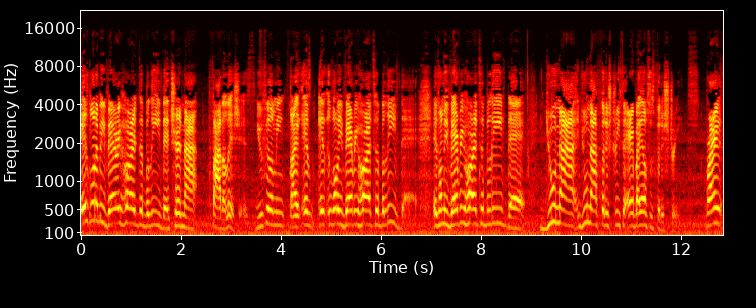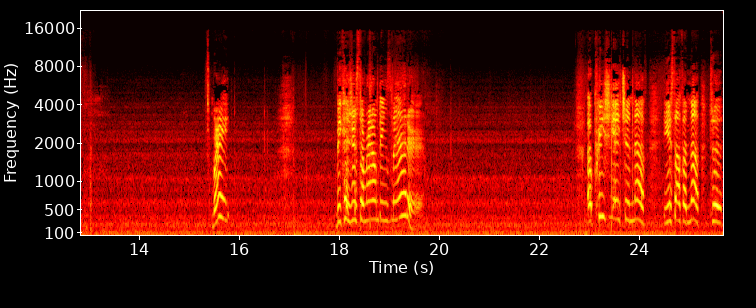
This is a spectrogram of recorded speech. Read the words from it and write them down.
It's gonna be very hard to believe that you're not delicious. You feel me? Like it's it's gonna be very hard to believe that. It's gonna be very hard to believe that you not you not for the streets and everybody else is for the streets. Right? Right? Because your surroundings matter. Appreciate you enough, yourself enough to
